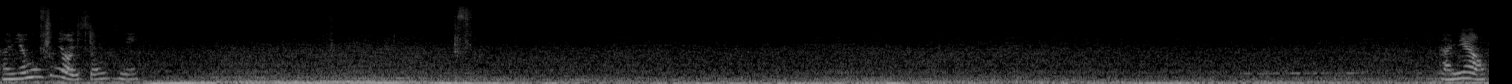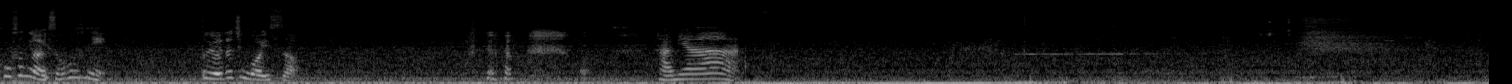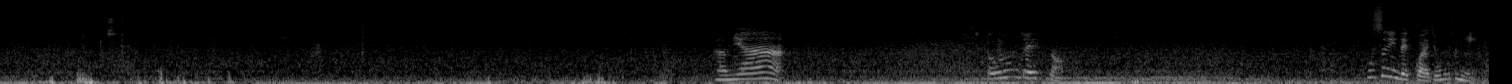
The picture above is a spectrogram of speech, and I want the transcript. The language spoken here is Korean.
다미야 홍순이 어딨어 홍순이? 다미야 호순이 어딨어 호순이? 또 여자친구 어딨어? 다미야 다미야 너왜 혼자 있어 호순이 데리고 와야지 호순이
